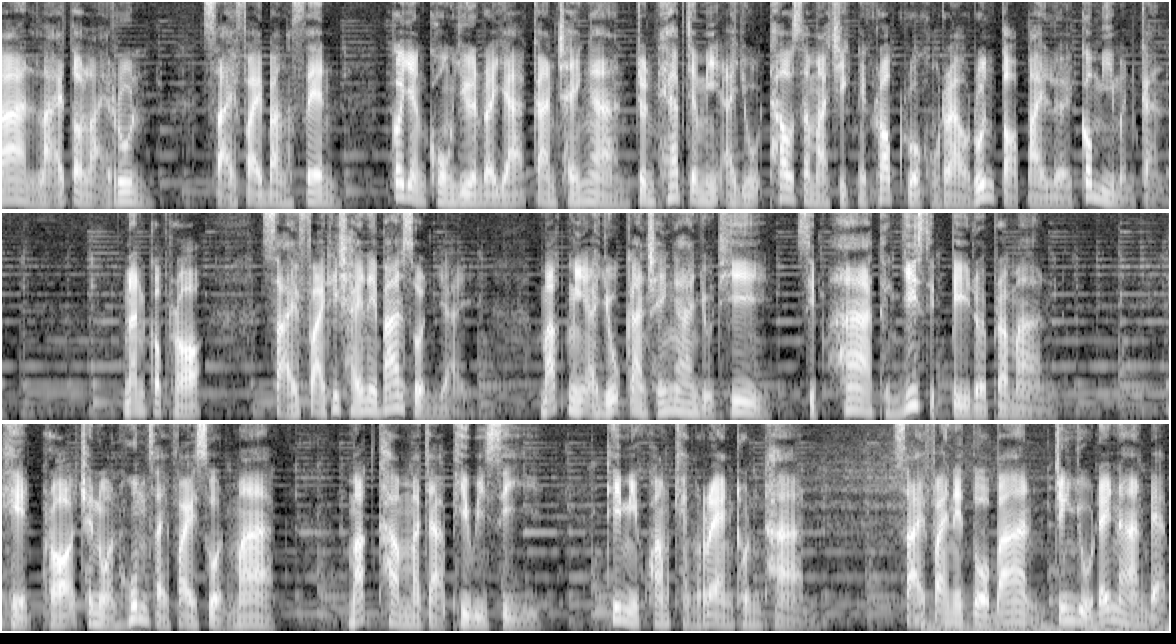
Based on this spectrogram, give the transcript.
บ้านหลายต่อหลายรุ่น สายไฟบางเส้น ก็ยังคงยืนระยะการใช้งาน จนแทบจะมีอายุเท่าสมาชิกในครอบครัวของเรารุ่นต่อไปเลยก็มีเหมือนกัน นั่นก็เพราะสายไฟที่ใช้ในบ้านส่วนใหญ่ มักมีอายุการใช้งานอยู่ที่ 15-20 ปีโดยประมาณ เหตุเพราะฉนวนหุ้มสายไฟส่วนมาก มักทำมาจาก PVC ที่มีความแข็งแรงทนทาน สายไฟในตัวบ้านจึงอยู่ได้นานแบบ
